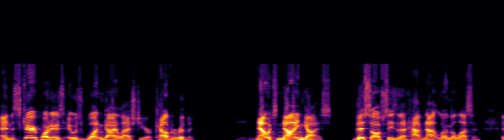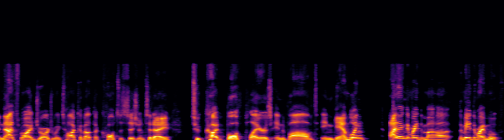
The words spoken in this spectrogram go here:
And the scary part is it was one guy last year, Calvin Ridley. Now it's nine guys this offseason that have not learned the lesson. And that's why, George, when we talk about the Colts decision today to cut both players involved in gambling, I think they made, the, uh, they made the right move.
